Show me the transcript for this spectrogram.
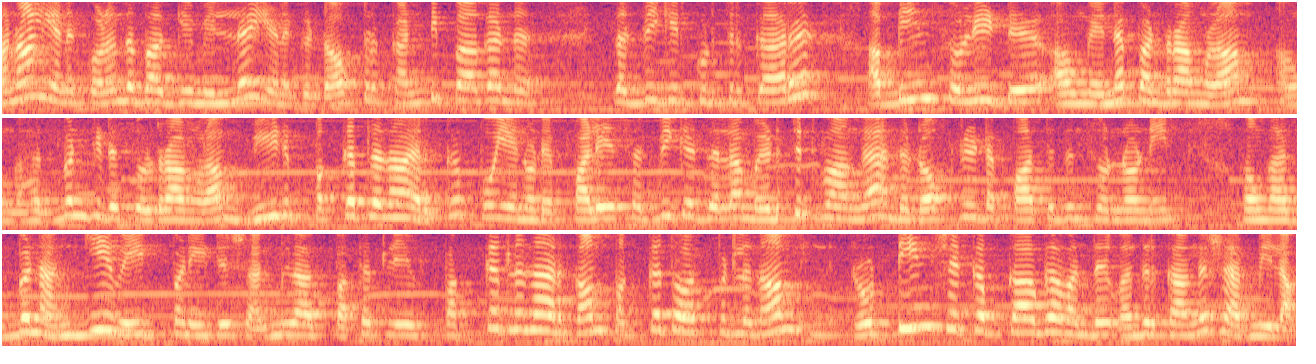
ஆனால் எனக்கு குழந்தை பாக்கியம் இல்லை. எனக்கு டாக்டர் கண்டிப்பாக அந்த சர்டிஃபிகேட் கொடுத்துருக்காரு அப்படின்னு சொல்லிட்டு அவங்க என்ன பண்ணுறாங்களாம் அவங்க ஹஸ்பண்ட் கிட்ட சொல்கிறாங்களாம் வீடு பக்கத்தில் தான் இருக்குது போய் என்னுடைய பழைய சர்டிஃபிகேட்ஸ் எல்லாம் எடுத்துகிட்டு வாங்க. அந்த டாக்டர்கிட்ட பார்த்துட்டுன்னு சொன்னோன்னே அவங்க ஹஸ்பண்ட் அங்கேயே வெயிட் பண்ணிட்டு ஷர்மிலா பக்கத்துலேயே பக்கத்தில் தான் இருக்கான் பக்கத்து ஹாஸ்பிட்டலில் தான் ரொட்டீன் செக்கப்காக வந்து வந்திருக்காங்க ஷர்மிளா.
